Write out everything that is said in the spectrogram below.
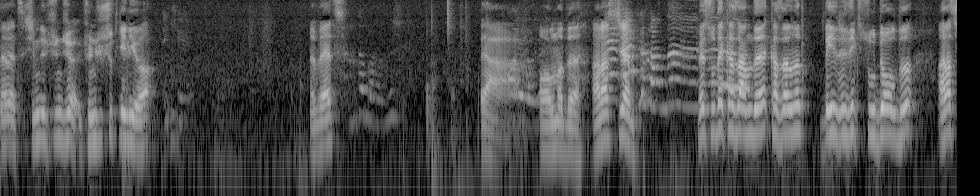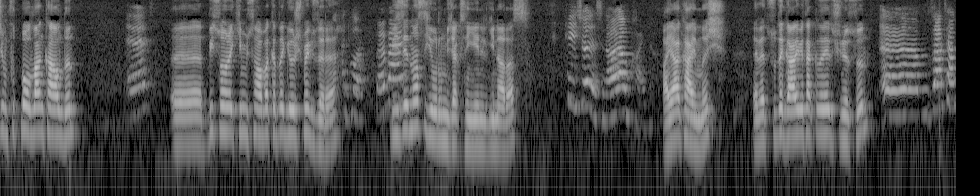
Evet şimdi üçüncü. Üçüncü şut geliyor. Evet. Ya olmadı. Aras'cığım. Ve Sude kazandı. Kazanıp belirledik Sude oldu. Aras'cığım futboldan kaldın. Evet. Ee, bir sonraki müsabakada görüşmek üzere. Hadi. Bay bay. Bize nasıl yorumlayacaksın yenilgini Aras? Hiç öylesine ayağım kaydı. Ayağa kaymış. Evet Sude galibiyet hakkında ne düşünüyorsun? Ee, zaten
